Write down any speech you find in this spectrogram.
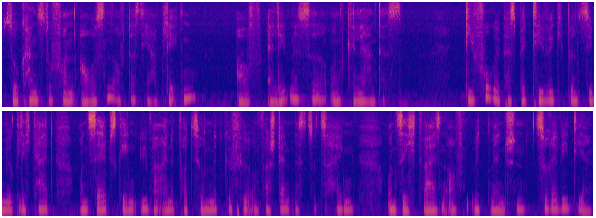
So kannst du von außen auf das Jahr blicken, auf Erlebnisse und Gelerntes. Die Vogelperspektive gibt uns die Möglichkeit, uns selbst gegenüber eine Portion Mitgefühl und Verständnis zu zeigen und Sichtweisen auf Mitmenschen zu revidieren.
